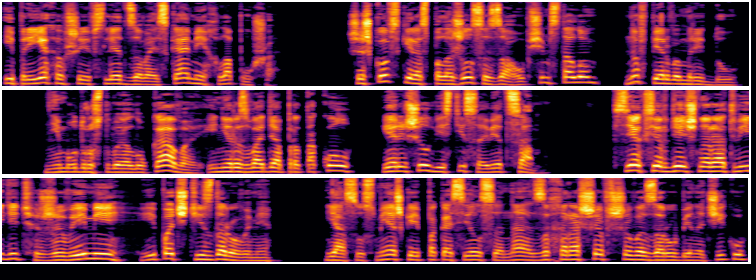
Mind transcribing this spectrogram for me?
и приехавший вслед за войсками Хлопуша. Шишковский расположился за общим столом, но в первом ряду. Не мудрствуя лукаво и не разводя протокол, я решил вести совет сам. Всех сердечно рад видеть живыми и почти здоровыми. Я с усмешкой покосился на захорошевшего Зарубина Чику,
